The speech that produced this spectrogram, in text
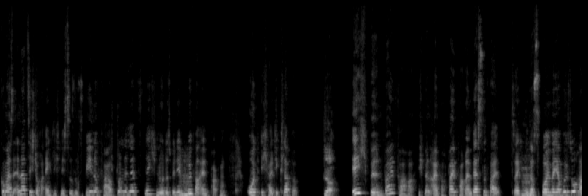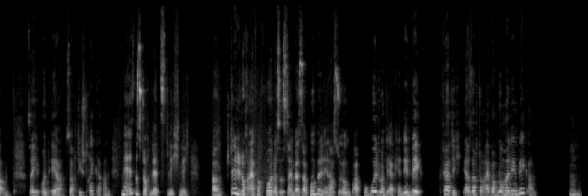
guck mal, es ändert sich doch eigentlich nichts. Es ist wie eine Fahrstunde letztlich, nur dass wir den Mhm. Prüfer einpacken. Und ich halte die Klappe. Ja, Ich bin Beifahrer. Ich bin einfach Beifahrer, im besten Fall. Sag ich, Mhm. Und das wollen wir ja wohl so haben. Sag ich, und er sagt die Strecke an. Mehr ist es doch letztlich nicht. Ähm, stell dir doch einfach vor, das ist dein bester Kumpel, den hast du irgendwo abgeholt und er kennt den Weg. Fertig. Er sagt doch einfach nur mal den Weg an. hm.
